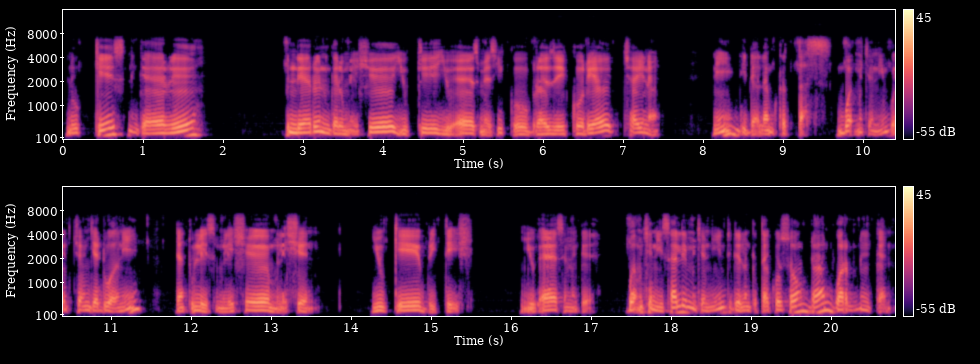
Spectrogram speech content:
Lukis negara bendera negara Malaysia, UK, US, Mexico, Brazil, Korea, China. Ni di dalam kertas. Buat macam ni, buat macam jadual ni dan tulis Malaysia, Malaysian. UK, British. US, Amerika. Buat macam ni, salin macam ni di dalam kertas kosong dan warnakan.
